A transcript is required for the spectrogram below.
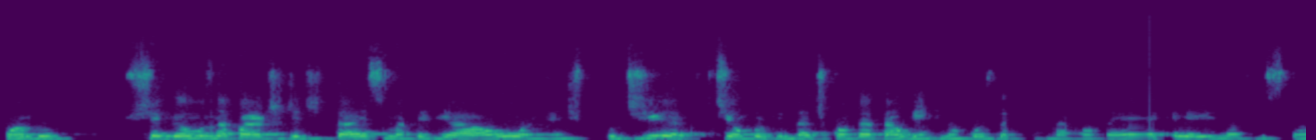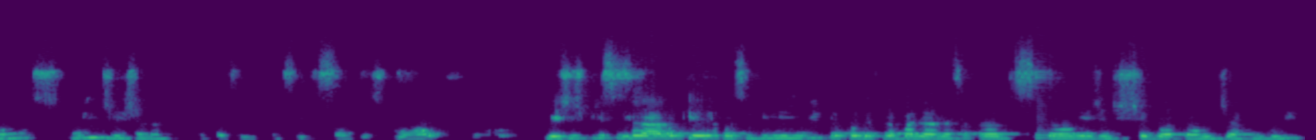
quando chegamos na parte de editar esse material, a gente podia, tinha a oportunidade de contratar alguém que não fosse da Pinacoteca, e aí nós buscamos um indígena para fazer essa edição textual. E a gente precisava que ele fosse bilíngue para poder trabalhar nessa tradução, e a gente chegou até o Jahuri,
